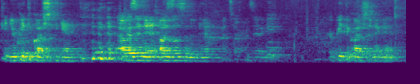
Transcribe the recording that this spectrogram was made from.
Can you repeat the question again? I was in it. I was listening to him. Say it again. Repeat the question again.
